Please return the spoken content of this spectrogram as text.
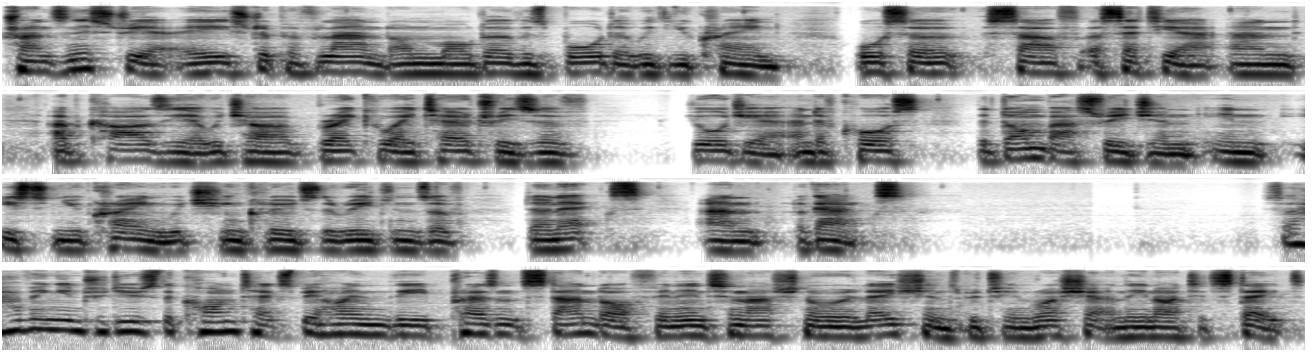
Transnistria, a strip of land on Moldova's border with Ukraine, also South Ossetia and Abkhazia, which are breakaway territories of Georgia, and of course the Donbass region in eastern Ukraine, which includes the regions of Donetsk and Lugansk. So, having introduced the context behind the present standoff in international relations between Russia and the United States,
